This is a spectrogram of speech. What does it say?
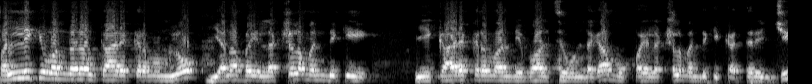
తల్లికి వందనం కార్యక్రమంలో ఎనభై లక్షల మందికి ఈ కార్యక్రమాన్ని ఇవ్వాల్సి ఉండగా ముప్పై లక్షల మందికి కత్తిరించి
